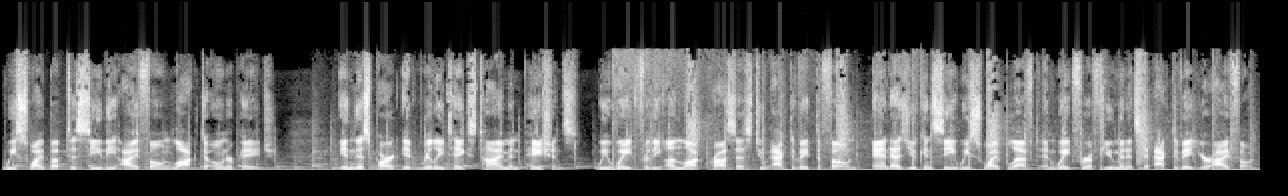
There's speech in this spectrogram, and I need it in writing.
we swipe up to see the iPhone locked to owner page. In this part, it really takes time and patience. We wait for the unlock process to activate the phone, and as you can see, we swipe left and wait for a few minutes to activate your iPhone.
